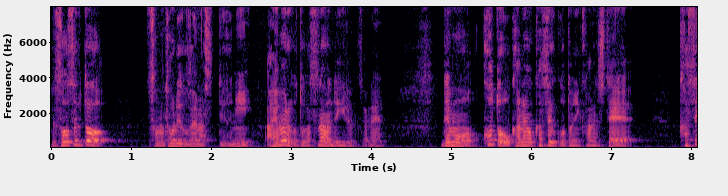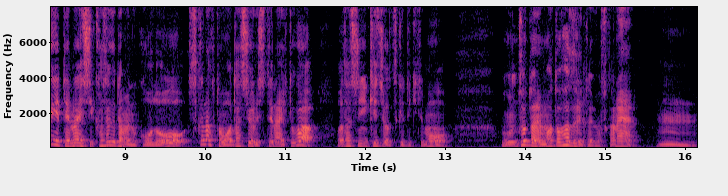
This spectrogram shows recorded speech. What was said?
でそうするとその通りでございますっていうふうに謝ることが素直にできるんですよね。でもことお金を稼ぐことに関して稼げてないし稼ぐための行動を少なくとも私よりしてない人が私にケチをつけてきても、うん、ちょっとね的外れと言いますかね、うん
